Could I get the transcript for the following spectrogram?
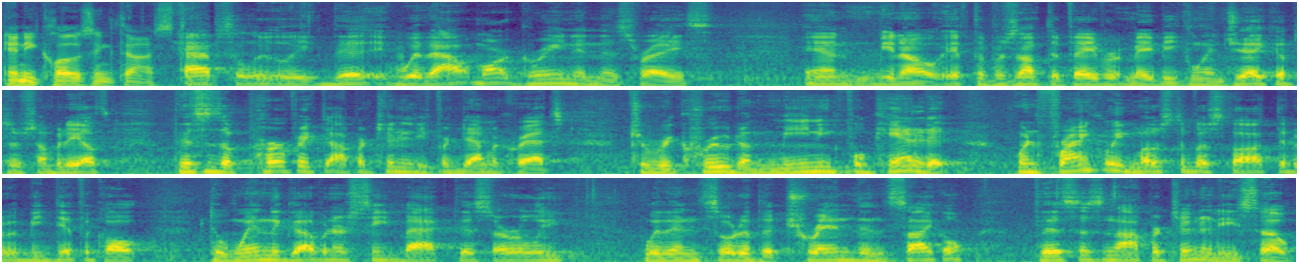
Any closing thoughts? Absolutely. The, without Mark Green in this race, and you know if the presumptive favorite may be Glenn Jacobs or somebody else, this is a perfect opportunity for Democrats to recruit a meaningful candidate. When frankly most of us thought that it would be difficult to win the governor's seat back this early within sort of the trend and cycle, this is an opportunity. So,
